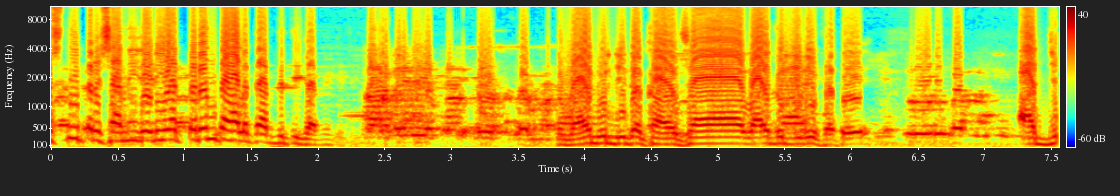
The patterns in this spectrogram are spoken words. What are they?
ਉਸ ਦੀ ਪਰੇਸ਼ਾਨੀ ਜਿਹੜੀ ਹੈ ਤੁਰੰਤ ਹੱਲ ਕਰ ਦਿੱਤੀ ਜਾਵੇਗੀ। ਵਾਹਿਗੁਰੂ ਜੀ ਦਾ ਖਾਲਸਾ, ਵਾਹਿਗੁਰੂ ਜੀ ਦੀ ਫਤਿਹ। ਅੱਜ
